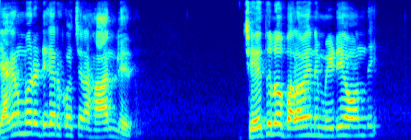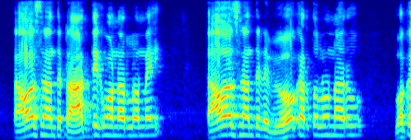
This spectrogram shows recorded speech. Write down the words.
జగన్మోహన్ రెడ్డి గారికి వచ్చిన హాని లేదు. చేతిలో బలమైన మీడియా ఉంది. కావాల్సినంతటి ఆర్థిక వనరులు ఉన్నాయి. కావాల్సినంతటి వ్యూహకర్తలు ఉన్నారు. ఒక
